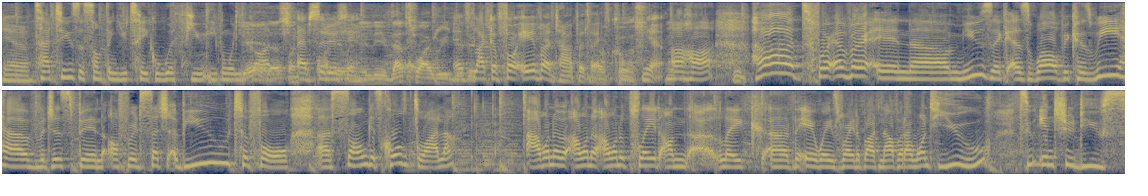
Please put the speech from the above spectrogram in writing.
Yeah. tattoos is something you take with you even when you're Yeah, gone. that's on your body Absolutely. when you leave. That's why we did It's it. like a forever type of thing. Of course. Yeah. Yeah. Uh-huh. Uh, forever in uh, music as well because we have just been offered such a beautiful uh, song. It's called Dwala. I want to I want to I want to play it on uh, like uh, the airways right about now, but I want you to introduce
